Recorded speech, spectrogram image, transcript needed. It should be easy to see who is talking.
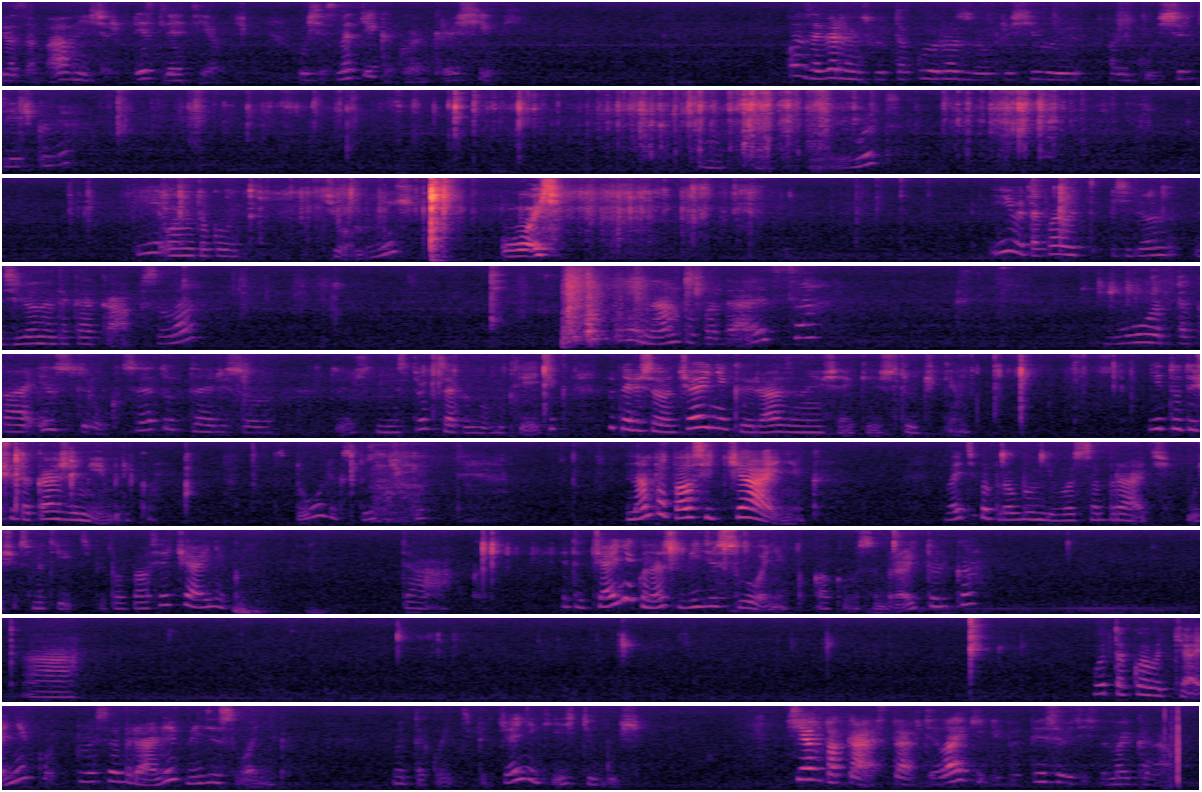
Speaker 1: ее забавный сюрприз для девочек. Уся, смотри, какой он красивый. Он завернут в вот такую розовую красивую фольгу с сердечками. Вот вот. И он такой вот темный. Ой. И вот такой вот зелен, зеленая такая капсула. И нам попадается вот такая инструкция. Тут нарисован, то есть не инструкция, а как бы буклетик. Тут нарисован чайник и разные всякие штучки. И тут еще такая же мебелька. Столик, стульчики. Нам попался чайник. Давайте попробуем его собрать. Буся, смотри, тебе попался чайник. Так. Этот чайник у нас в виде слоника. Как его собрать только? А. Вот такой вот чайник мы собрали в виде слоника. Вот такой теперь чайник есть у Буси. Всем пока, ставьте лайки и подписывайтесь на мой канал.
